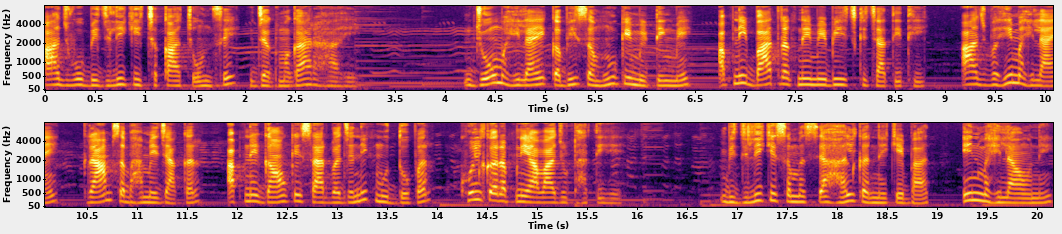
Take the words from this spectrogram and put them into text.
आज वो बिजली की चकाचौंध से जगमगा रहा है। जो महिलाएँ कभी समूह की मीटिंग में अपनी बात रखने में भी हिचकिचाती थी, आज वही महिलाएँ ग्राम सभा में जाकर अपने गाँव के सार्वजनिक मुद्दों पर खुलकर अपनी आवाज़ उठाती है। बिजली की समस्या हल करने के बाद इन महिलाओं ने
